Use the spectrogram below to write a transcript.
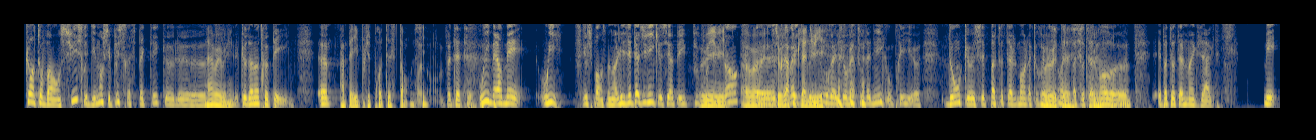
quand on va en Suisse, le dimanche est plus respecté que le Ah oui, oui. que dans notre pays. Euh, Un pays plus protestant aussi. Peut-être. Oui, mais alors, mais oui, ce que je pense. Maintenant, les États-Unis, qui est aussi un pays plus Oui, oui. protestant, Ah ouais, euh, C'est ouvert travaillent toute la nuit. c'est ouvert toute la nuit, y compris. euh, donc, euh, c'est pas totalement la corrélation, Oui, oui, est pas totalement, euh, est pas totalement exacte. Mais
